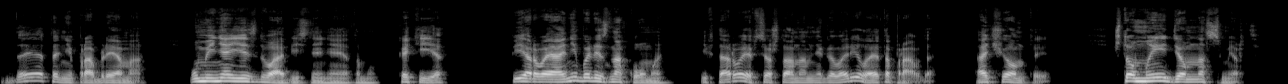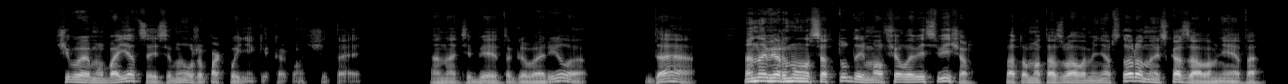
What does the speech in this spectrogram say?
Да это не проблема. У меня есть два объяснения этому. Какие? Первое, они были знакомы. И второе, все, что она мне говорила, это правда. О чем ты? Что мы идем на смерть. Чего ему бояться, если мы уже покойники, как он считает? Она тебе это говорила? Да. Она вернулась оттуда и молчала весь вечер. Потом отозвала меня в сторону и сказала мне это.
